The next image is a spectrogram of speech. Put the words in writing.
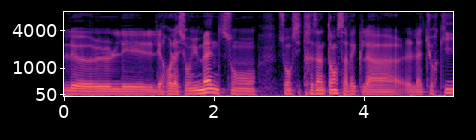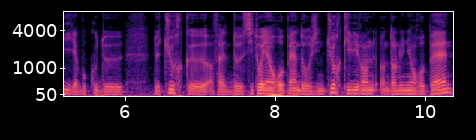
le, les, les, relations humaines sont, sont aussi très intenses avec la, la Turquie. Il y a beaucoup de, de Turcs, euh, enfin de citoyens européens d'origine turque qui vivent dans l'Union européenne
